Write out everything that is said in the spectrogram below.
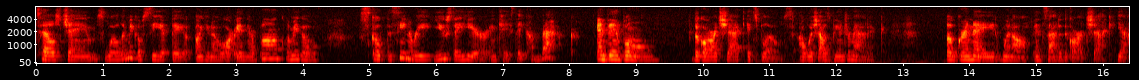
tells James, well, let me go see if they, uh, you know, are in their bunk. Let me go scope the scenery. You stay here in case they come back. And then boom, the guard shack explodes. I wish I was being dramatic. A grenade went off inside of the guard shack. Yeah,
